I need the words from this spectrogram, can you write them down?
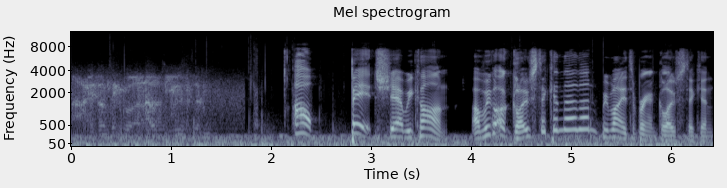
I don't think we're allowed use them. Oh, bitch! Yeah, we can't. Have we got a glow stick in there then? We might need to bring a glow stick in.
